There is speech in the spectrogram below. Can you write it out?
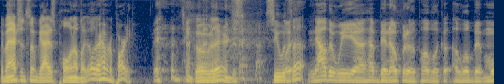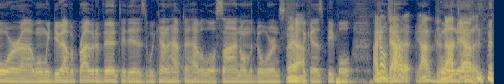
imagine some guy just pulling up like, oh, they're having a party. Go over there and just see what's But up. Now that we uh, have been open to the public a, a little bit more, uh, when we do have a private event, it is we kind of have to have a little sign on the door and stuff Yeah. because people. I don't doubt it. I do not doubt in.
